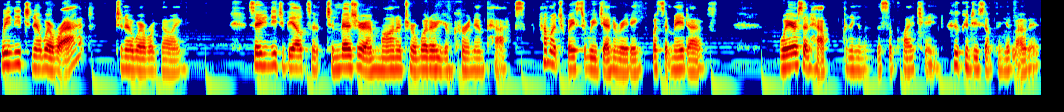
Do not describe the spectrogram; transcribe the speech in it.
We need to know where we're at to know where we're going. So you need to be able to, to measure and monitor what are your current impacts. How much waste are we generating? What's it made of? Where is it happening in the supply chain? Who can do something about it?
